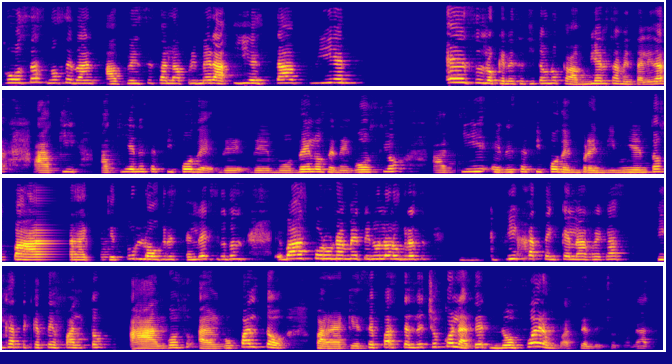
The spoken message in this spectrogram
cosas no se dan a veces a la primera y está bien. Eso es lo que necesita uno cambiar esa mentalidad aquí, aquí en este tipo de, de, de modelos de negocio, aquí en este tipo de emprendimientos para que tú logres el éxito. Entonces, vas por una meta y no lo logras, fíjate en qué la regas, fíjate que te faltó, algo, algo faltó para que ese pastel de chocolate no fuera un pastel de chocolate.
